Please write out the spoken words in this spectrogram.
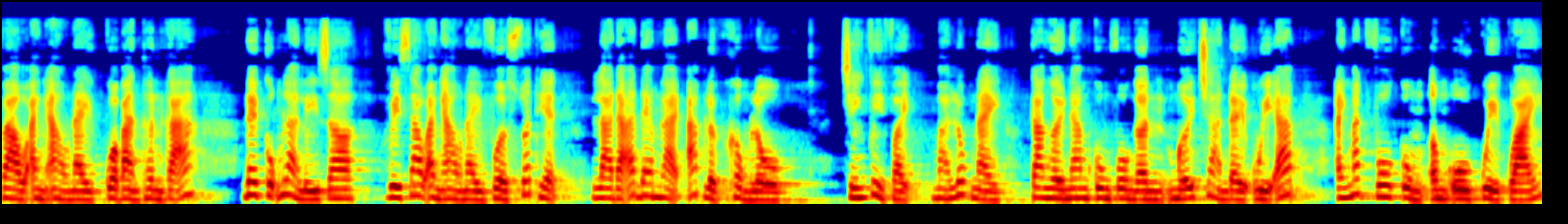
vào ảnh ảo này của bản thân gã. Đây cũng là lý do vì sao ảnh ảo này vừa xuất hiện là đã đem lại áp lực khổng lồ. Chính vì vậy mà lúc này cả người Nam Cung Vô Ngân mới tràn đầy uy áp, ánh mắt vô cùng âm u quỷ quái.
